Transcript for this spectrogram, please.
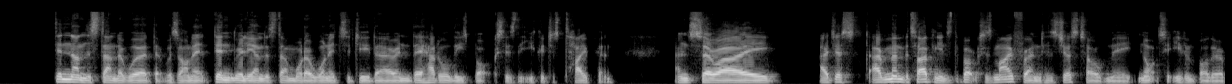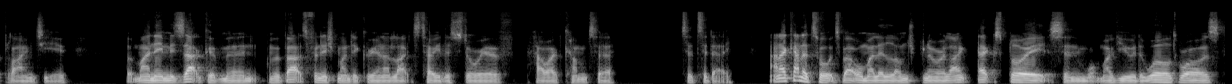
didn't understand a word that was on it, didn't really understand what I wanted to do there. And they had all these boxes that you could just type in. And so I I just I remember typing into the boxes. My friend has just told me not to even bother applying to you. But my name is Zac Goodman. I'm about to finish my degree, and I'd like to tell you the story of how I've come to to today. And I kind of talked about all my little entrepreneurial exploits and what my view of the world was.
